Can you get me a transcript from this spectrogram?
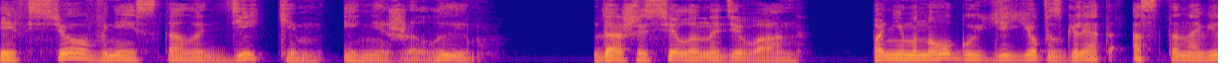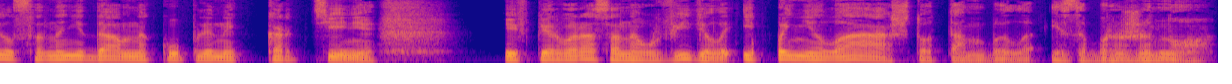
и все в ней стало диким и нежилым. Даша села на диван. Понемногу ее взгляд остановился на недавно купленной картине, и в первый раз она увидела и поняла, что там было изображено.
